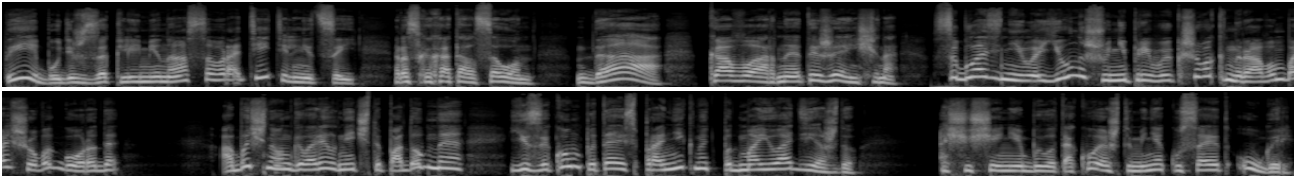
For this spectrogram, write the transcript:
ты будешь заклеймена совратительницей», — расхохотался он. «Да, коварная ты женщина, соблазнила юношу, не привыкшего к нравам большого города». Обычно он говорил нечто подобное, языком пытаясь проникнуть под мою одежду. Ощущение было такое, что меня кусает угорь.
